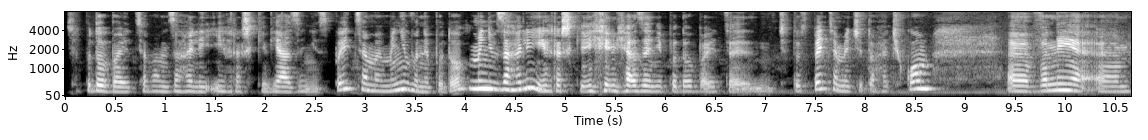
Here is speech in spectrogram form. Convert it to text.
Чи подобаються вам взагалі іграшки в'язані спицями? Мені вони подобаються. Мені взагалі іграшки в'язані подобаються чи то спицями, чи то гачком. Е, Вони е,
